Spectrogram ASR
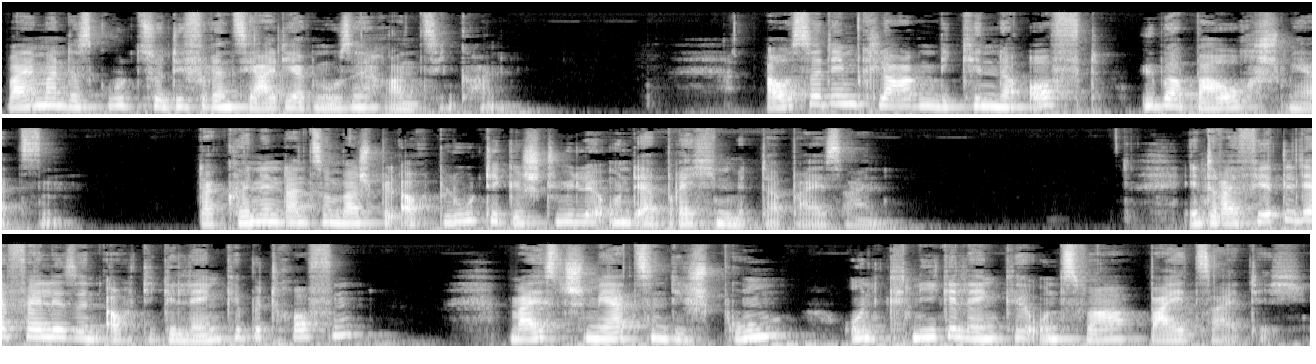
weil man das gut zur Differentialdiagnose heranziehen kann. Außerdem klagen die Kinder oft über Bauchschmerzen. Da können dann zum Beispiel auch blutige Stühle und Erbrechen mit dabei sein. In drei Viertel der Fälle sind auch die Gelenke betroffen. Meist schmerzen die Sprung- und Kniegelenke und zwar beidseitig.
